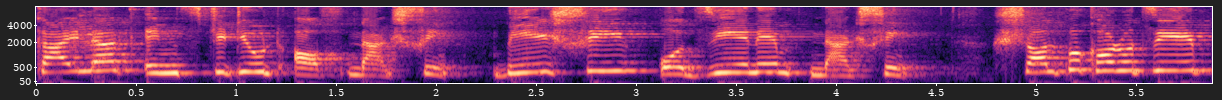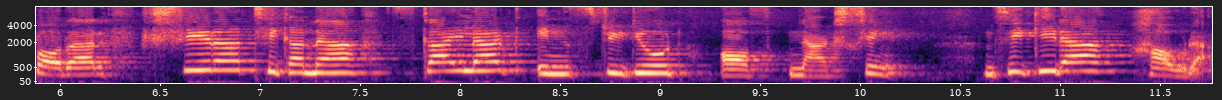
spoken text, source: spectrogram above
Skylark institute of nursing BSc ও জিএনএম নার্সিং স্বল্প খরচে পড়ার সেরা ঠিকানা skylark institute of nursing Jhikira, Howrah.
